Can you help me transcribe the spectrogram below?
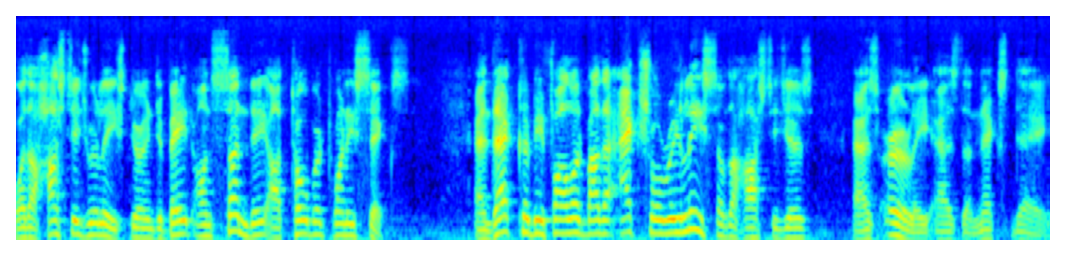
for the hostage release during debate on Sunday, October 26, and that could be followed by the actual release of the hostages as early as the next day.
